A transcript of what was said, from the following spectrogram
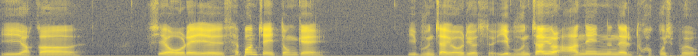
이 아까 C 어레이에 세 번째 있던 게 이 문자 열이었어요. 이 문자 열 안에 있는 애를 또 갖고 싶어요.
